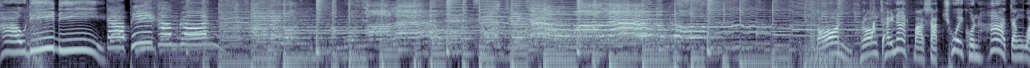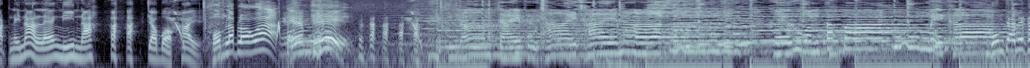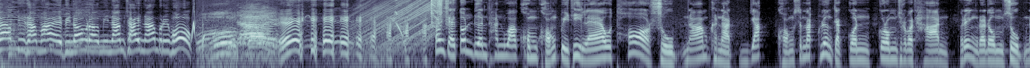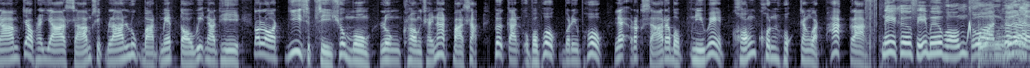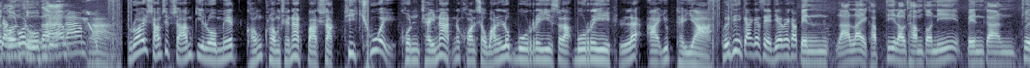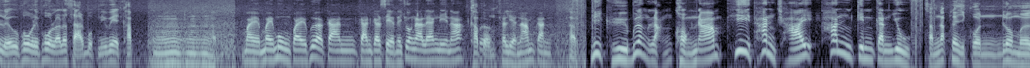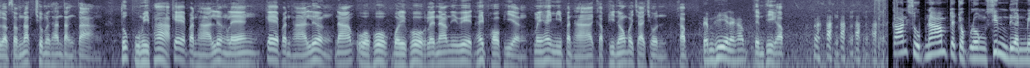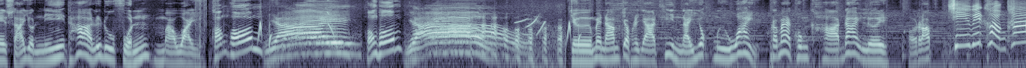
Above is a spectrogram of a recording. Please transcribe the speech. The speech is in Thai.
ข่าวดีดี กับพี่คำรนตอนคลองชัยนาทป่าสักช่วยคน 5 จังหวัดในหน้าแล้งนี้นะ จะบอกให้ ผมรับรองว่า เต็มที่ น้ำใจผู้ชายชายนาฏเคยร่วมตักบาตรไม่ขาด ภูมิใจไหมครับที่ทำให้พี่น้องเรามีน้ำใช้น้ำบริโภค ภูมิใจเอ๊ะตั้งแต่ต้นเดือนธันวาคมของปีที่แล้ว ท่อสูบน้ำขนาดยักษ์ ของสำนักเครื่องจักรกลกรมชลประทาน เร่งระดมสูบน้ำเจ้าพระยา 30 ล้านลูกบาทเมตรต่อวินาที ตลอด 24 ชั่วโมง ลงคลองชัยนาทป่าสัก เพื่อการอุปโภคบริโภค และรักษาระบบนิเวศของคน 6 จังหวัดภาคกลาง นี่คือฝีมือผมส่วนเครื่องจักรกลสูบน้ำอ่า133กิโลเมตรของคลองชัยนาทป่าสักที่ช่วยคนชัยนาทนครสวรรค์ลบบุรี สระบุรี และอยุธยา พื้นที่การเกษตรเยอะไหมครับ เป็นล้านไร่ครับที่เราทำตอนนี้เป็นการช่วยเหลืออุปโภคบริโภคและรักษาระบบนิเวศครับ อืมอืมอืมไม่ไม่มุ่งไปเพื่อการการเกษตรในช่วงหน้าแล้งนี้นะครับผม เฉลี่ยน้ำกัน นี่คือเบื้องหลังของน้ำที่ท่านใช้ท่านกินกันอยู่ สำนักเครื่องจักรกลร่วมมือกับสำนักชมทานต่างๆ ทุกภูมิภาคแก้ปัญหาเรื่องแล้ง แก้ปัญหาเรื่องน้ำอุปโภค บริโภค และน้ำนิเวศให้พอเพียง ไม่ให้มีปัญหากับพี่น้องประชาชนครับ เต็มที่นะครับ เต็มที่ครับ การสูบน้ำจะจบลงสิ้นเดือนเมษายนนี้ ถ้าฤดูฝนมาไว ของผมยายของผมยาวเจอแม่น้ำเจ้าพระยาที่ไหนยกมือไหว้ พระแม่คงคาได้เลย ขอรับ ชีวิตของข้า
